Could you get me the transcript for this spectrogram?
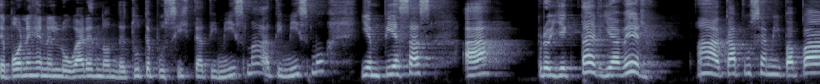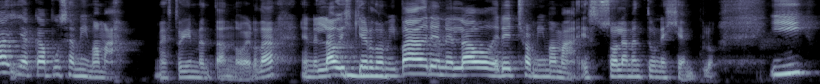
Te pones en el lugar en donde tú te pusiste a ti misma, a ti mismo, y empiezas a proyectar y a ver, ah, acá puse a mi papá y acá puse a mi mamá. Me estoy inventando, ¿verdad? En el lado izquierdo a mi padre, en el lado derecho a mi mamá. Es solamente un ejemplo. Y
